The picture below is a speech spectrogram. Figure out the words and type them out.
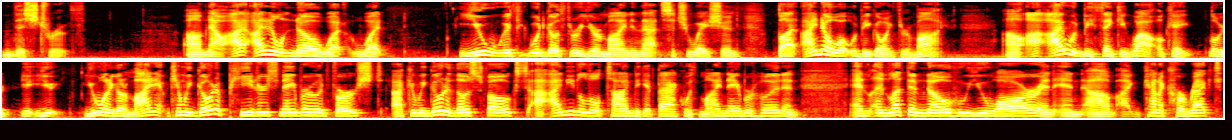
this truth. Um, now, I, I don't know what, what you would, would go through your mind in that situation, but I know what would be going through mine. Uh, I, I, would be thinking, wow, okay, Lord, you, you want to go to my neighborhood? Can we go to Peter's neighborhood first? Uh, can we go to those folks? I, I, need a little time to get back with my neighborhood and and and let them know who you are and and um, I kind of correct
